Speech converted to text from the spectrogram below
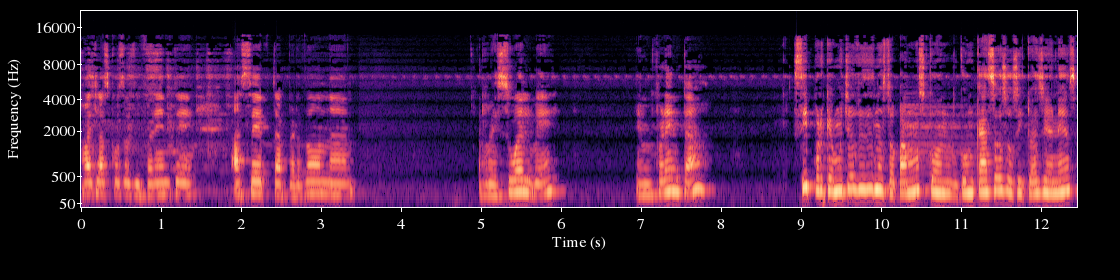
haz las cosas diferente, acepta, perdona, resuelve, enfrenta. Sí, porque muchas veces nos topamos con, con casos o situaciones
